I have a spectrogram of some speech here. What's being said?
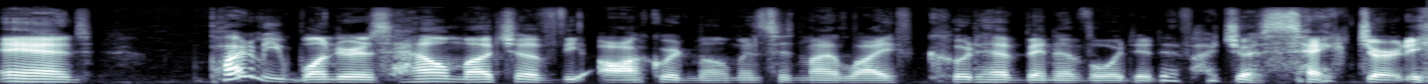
And part of me wonders how much of the awkward moments in my life could have been avoided if I just sang Journey.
